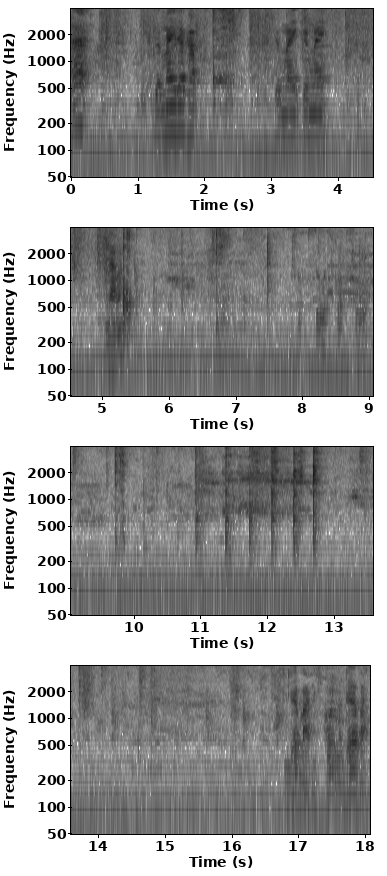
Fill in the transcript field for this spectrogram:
เครื่องในด้วยครับ เครื่องใน เครื่องใน หนัง ครบสูตร ครบสูตร เด้อบัตรคนละเด้อบัตร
